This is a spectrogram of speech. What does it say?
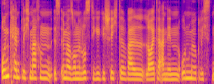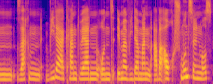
unkenntlich machen ist immer so eine lustige Geschichte, weil Leute an den unmöglichsten Sachen wiedererkannt werden und immer wieder man aber auch schmunzeln muss,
